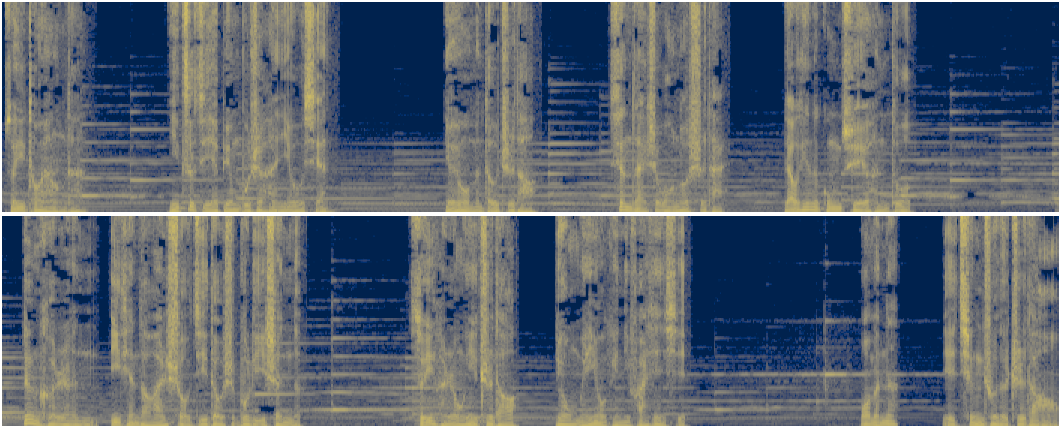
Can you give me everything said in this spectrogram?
所以同样的，你自己也并不是很悠闲。因为我们都知道，现在是网络时代，聊天的工具也很多，任何人一天到晚手机都是不离身的，所以很容易知道有没有给你发信息。我们呢，也清楚的知道，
